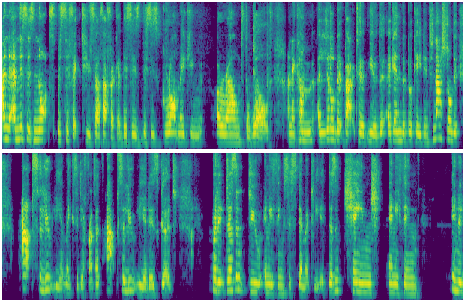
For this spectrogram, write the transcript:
and and this is not specific to South Africa. This is this is grant making around the world. And I come a little bit back to you know the, again the Book Aid International. The, absolutely, it makes a difference, and absolutely, it is good. But it doesn't do anything systemically. It doesn't change anything in a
